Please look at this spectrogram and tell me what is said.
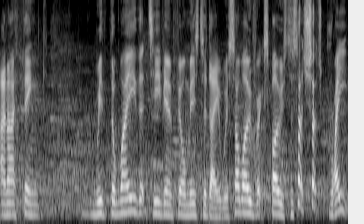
And I think with the way that TV and film is today, we're so overexposed to such such great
